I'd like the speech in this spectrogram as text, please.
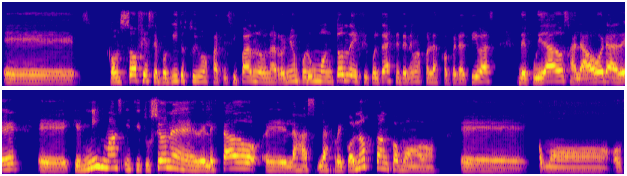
eh, con Sofía hace poquito estuvimos participando en una reunión por un montón de dificultades que tenemos con las cooperativas de cuidados a la hora de eh, que mismas instituciones del Estado las reconozcan como eh, como,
